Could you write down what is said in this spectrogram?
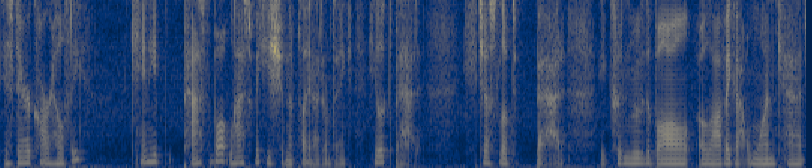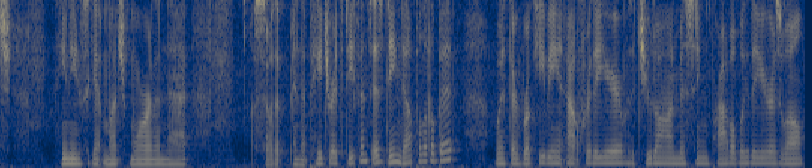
is Derek Carr healthy? Can he pass the ball? Last week he shouldn't have played, I don't think. He looked bad. He just looked bad. He couldn't move the ball. Olave got one catch. He needs to get much more than that. So the and the Patriots defense is dinged up a little bit with their rookie being out for the year, with Judon missing probably the year as well.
